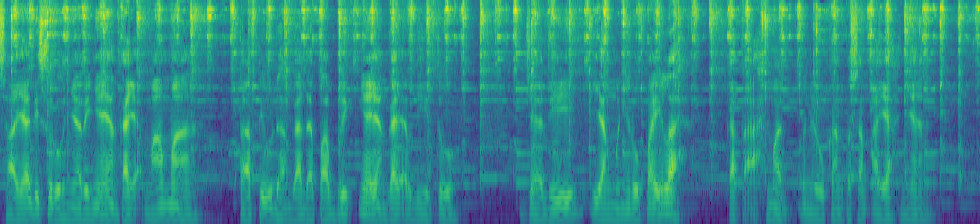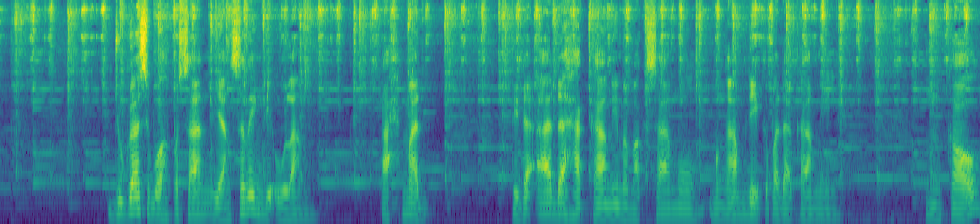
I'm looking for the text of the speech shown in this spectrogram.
Saya disuruh nyarinya yang kayak mama, tapi udah nggak ada pabriknya yang kayak begitu. Jadi yang menyerupailah, kata Ahmad menirukan pesan ayahnya. Juga sebuah pesan yang sering diulang. Ahmad, tidak ada hak kami memaksamu mengabdi kepada kami. Engkau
